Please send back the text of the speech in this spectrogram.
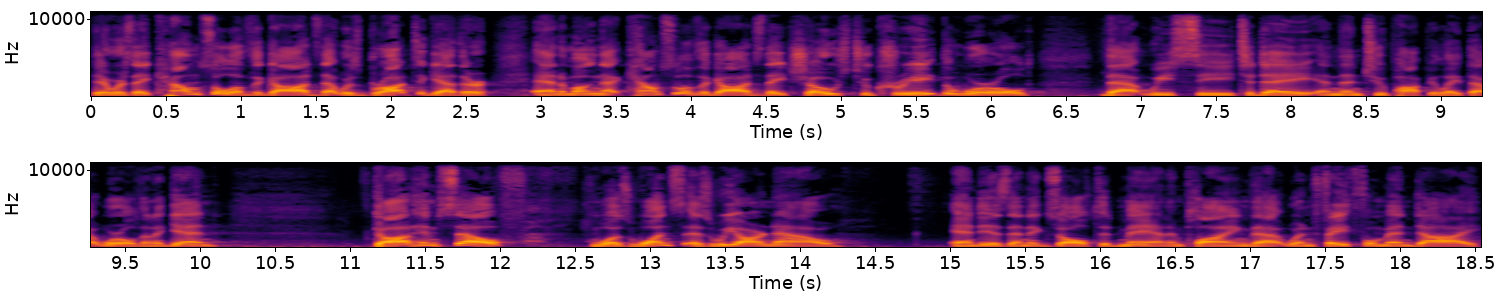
there was a council of the gods that was brought together, and among that council of the gods, they chose to create the world that we see today and then to populate that world. And again, God Himself was once as we are now and is an exalted man, implying that when faithful men die,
